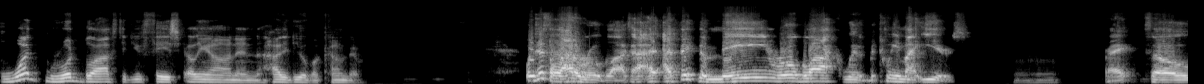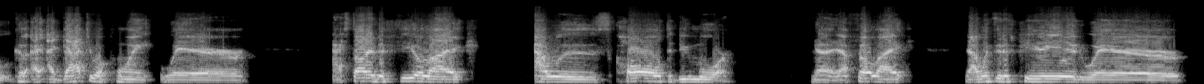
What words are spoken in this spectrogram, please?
what roadblocks did you face early on, and how did you overcome them? Well, just a lot of roadblocks. I, I think the main roadblock was between my ears. Mm-hmm. Right. So, because I, I got to a point where I started to feel like I was called to do more. Yeah, I felt like I went through this period where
